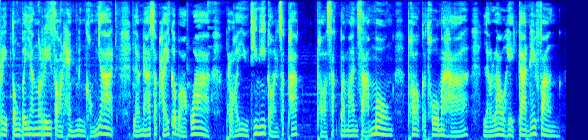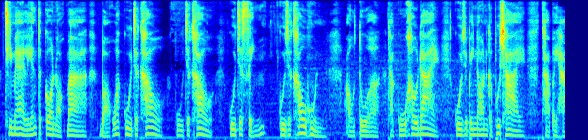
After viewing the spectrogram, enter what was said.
รีบตรงไปยังรีสอร์ทแห่งหนึ่งของญาติ แล้วน้าสะพ้ยก็บอกว่า พลอยอยู่ที่นี่ก่อนสักพักพอสักประมาณสามโมง พ่อก็โทรมาหา แล้วเล่าเหตุการณ์ให้ฟัง ที่แม่เลี้ยงตะโกนออกมา บอกว่ากูจะเข้า กูจะเข้า กูจะสิง กูจะเข้าหุ่น เอาตัว ถ้ากูเข้าได้ กูจะไปนอนกับผู้ชาย ถ้าไปหา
